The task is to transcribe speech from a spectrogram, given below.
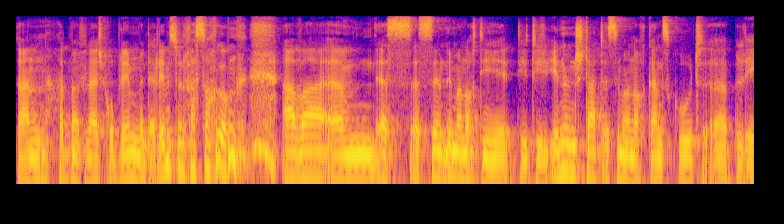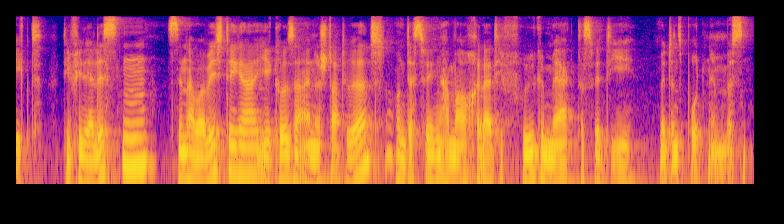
dann hat man vielleicht Probleme mit der Lebensmittelversorgung, aber ähm, es, es, sind immer noch die, die, die, Innenstadt ist immer noch ganz gut äh, belegt. Die Filialisten sind aber wichtiger, je größer eine Stadt wird und deswegen haben wir auch relativ früh gemerkt, dass wir die mit ins Boot nehmen müssen.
